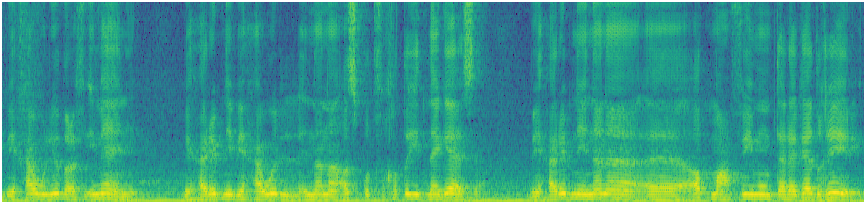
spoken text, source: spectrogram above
بيحاول يضعف إيماني. بيحاربني بيحاول إن أنا أسقط في خطية نجاسة. بيحاربني إن أنا آه، أطمع في ممتلكات غيري.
